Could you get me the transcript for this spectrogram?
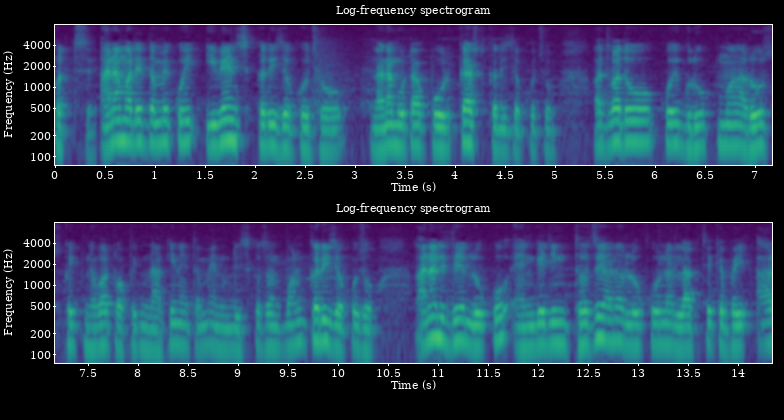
વધશે. આના માટે તમે કોઈ ઇવેન્ટ્સ કરી શકો છો, નાના મોટા પોડકાસ્ટ કરી શકો છો, અથવા તો કોઈ ગ્રુપમાં રોજ કંઈક નવા ટોપિક નાખીને તમે એનું ડિસ્કશન પણ કરી શકો છો. આના લીધે લોકો એન્ગેજિંગ થશે અને લોકોને લાગશે કે ભાઈ આ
